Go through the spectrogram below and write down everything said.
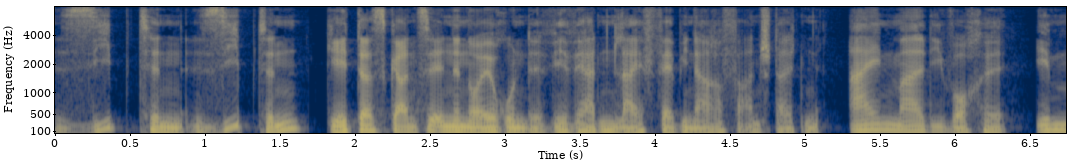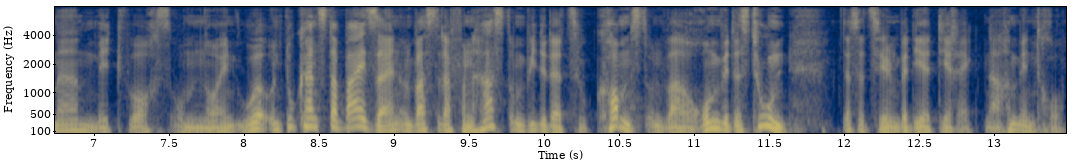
7.7. geht das Ganze in eine neue Runde. Wir werden Live-Webinare veranstalten. Einmal die Woche, immer mittwochs um 9 Uhr. Und du kannst dabei sein. Und was du davon hast und wie du dazu kommst und warum wir das tun, das erzählen wir dir direkt nach dem Intro.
